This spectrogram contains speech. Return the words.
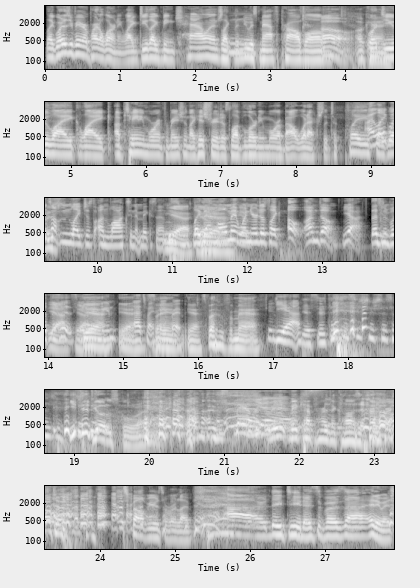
like, what is your favorite part of learning? Like, do you like being challenged, like the newest math problem? Oh, okay. Or do you like like obtaining more information? Like history, I just love learning more about what actually took place. I like, what when is- something like just unlocks and it makes sense. Yeah, Like yeah. that Yeah. moment when you're just like, oh, I'm dumb. Yeah, that's what Yeah, this is. You yeah. know yeah, what I mean? yeah, That's my same. favorite. Yeah, especially for math. Yeah. Yes. You did go to school, right? I'm just, Barely. We, we kept her in the closet for the first 12 years of her life. Uh, or 18, I suppose. Uh, anyways,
